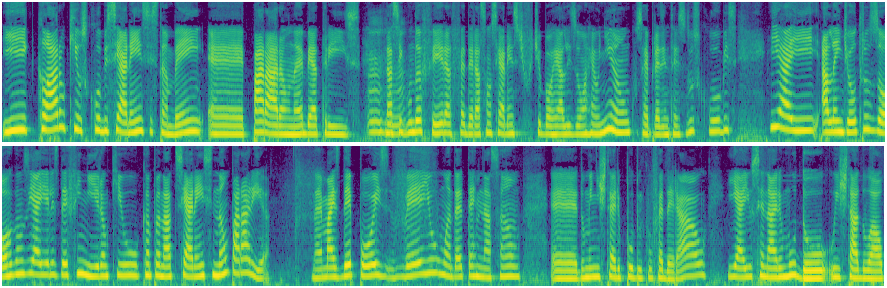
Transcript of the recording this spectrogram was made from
E claro que os clubes cearenses também é, pararam, né, Beatriz? Uhum. Na segunda-feira, a Federação Cearense de Futebol realizou uma reunião com os representantes dos clubes. E aí, além de outros órgãos, e aí eles definiram que o campeonato cearense não pararia. Né? Mas depois veio uma determinação é, do Ministério Público Federal e aí o cenário mudou. O estadual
